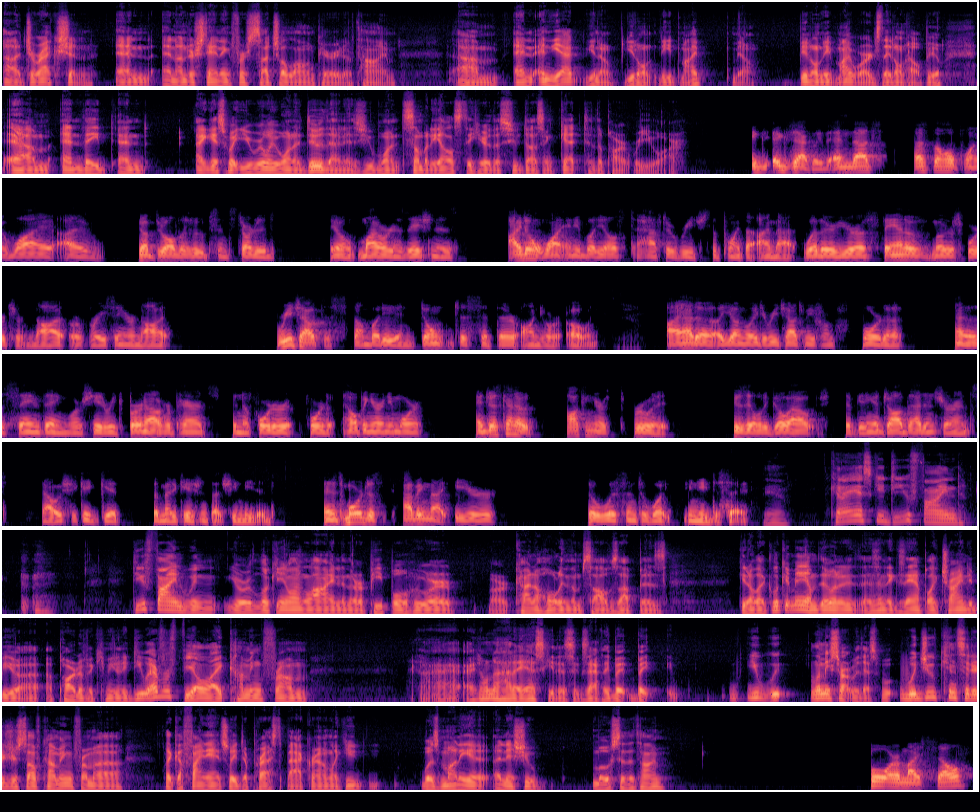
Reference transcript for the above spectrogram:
uh, direction and and understanding for such a long period of time. Um, and and yet, you know, you don't need my you know you don't need my words; they don't help you. Um, and they and I guess what you really want to do then is you want somebody else to hear this who doesn't get to the part where you are. Exactly, and that's that's the whole point why I jumped through all the hoops and started, you know, my organization is I don't want anybody else to have to reach the point that I'm at. Whether you're a fan of motorsports or not, or racing or not, reach out to somebody and don't just sit there on your own. Yeah. I had a, a, young lady reach out to me from Florida, kind of the same thing, where she had reached burnout. Her parents couldn't afford her, afford helping her anymore, and just kind of talking her through it. She was able to go out, getting a job that had insurance. That way, she could get the medications that she needed. And it's more just having that ear to listen to what you need to say. Yeah. Can I ask you, do you find do you find when you're looking online and there are people who are are kind of holding themselves up as you know, like look at me, I'm doing it as an example, like trying to be a, a part of a community. Do you ever feel like coming from I, I don't know how to ask you this exactly, but but you we, let me start with this. Would you consider yourself coming from a like a financially depressed background? Like you was money a, an issue most of the time? For myself,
